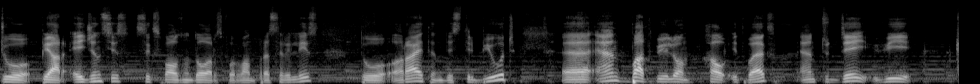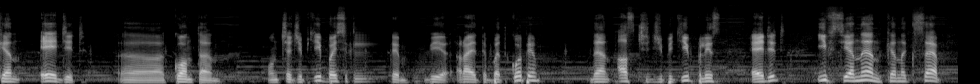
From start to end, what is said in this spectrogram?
to pr agencies six thousand dollars for one press release to write and distribute. And but we learn how it works. And today we can edit content on ChatGPT. Basically, we write a bad copy, then ask ChatGPT, please edit. If CNN can accept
